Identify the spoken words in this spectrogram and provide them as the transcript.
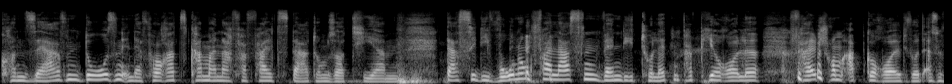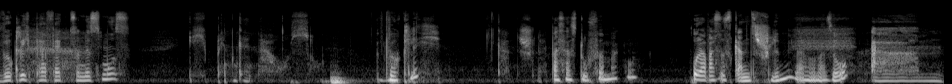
Konservendosen in der Vorratskammer nach Verfallsdatum sortieren, dass sie die Wohnung verlassen, wenn die Toilettenpapierrolle falsch rum abgerollt wird. Also wirklich Perfektionismus. Ich bin genauso. Wirklich? Ganz schlimm. Was hast du für Macken? Oder was ist ganz schlimm, sagen wir mal so? Ähm,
